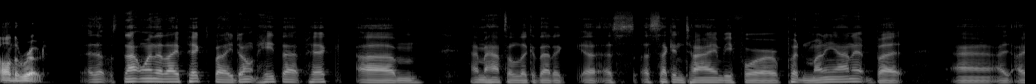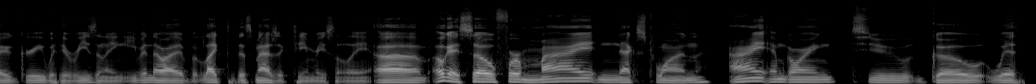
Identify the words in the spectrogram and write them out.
on the road. That was not one that I picked, but I don't hate that pick. Um, I'm gonna have to look at that a, a, a second time before putting money on it, but I, I, agree with your reasoning, even though I've liked this Magic team recently. Um, okay, so for my next one, I am going to go with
